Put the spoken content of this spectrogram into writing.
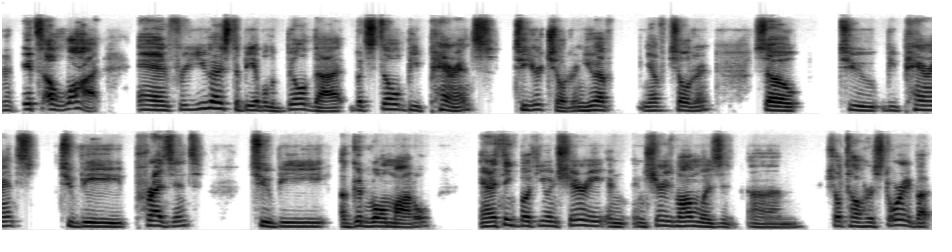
It's a lot. And for you guys to be able to build that, but still be parents to your children, you have you have children. So to be parents, to be present, to be a good role model. And I think both you and Sherry and, and Sherry's mom was um, she'll tell her story, but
